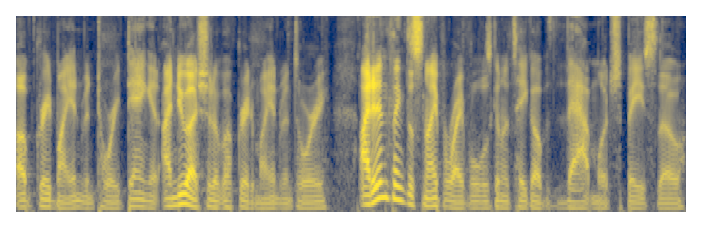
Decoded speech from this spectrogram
upgrade my inventory. Dang it. I knew I should have upgraded my inventory. I didn't think the sniper rifle was going to take up that much space, though.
